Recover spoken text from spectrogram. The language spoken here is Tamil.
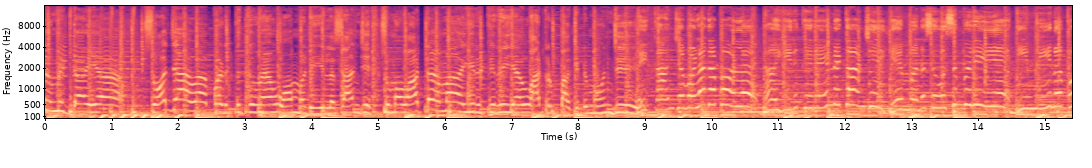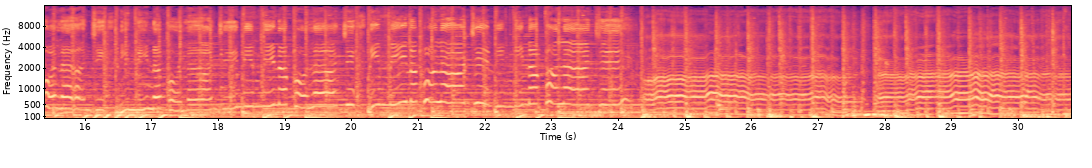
பஞ்சு மிட்டாயா? சோஜாவா படுத்துக்குவேன். ஓமடியில சாஞ்சு. சும்மா வாட்டமா இருக்கிறிய. வாட்டர் பாக்கெட் மூஞ்சி. காஞ்ச மிளகா போ.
